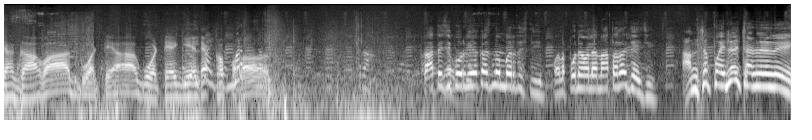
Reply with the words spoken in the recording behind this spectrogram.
त्या गावात गोट्या गोट्या गेल्या कपात. तात्याची पोरगी एकच नंबर दिसती. मला पुण्यावाल्या नाताला द्यायची. आमचं पहिलं ठरलेलं आहे.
